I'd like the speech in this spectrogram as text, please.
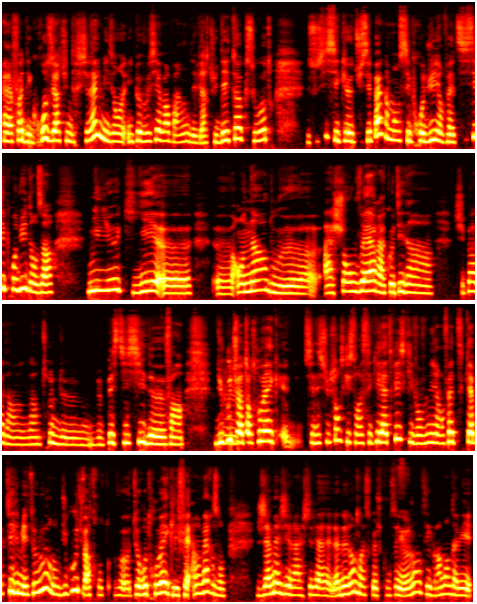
à la fois des grosses vertus nutritionnelles, mais ils, ont, ils peuvent aussi avoir par exemple des vertus détox ou autres. Le souci, c'est que tu sais pas comment c'est produit en fait. Si c'est produit dans un milieu qui est euh, euh, en Inde ou euh, à champ ouvert à côté d'un, je sais pas, d'un truc de, de pesticides, enfin, du coup, tu mm. vas te retrouver avec, c'est des substances qui sont assez chélatrices qui vont venir en fait capter les métaux lourds. Donc du coup, tu vas te, te retrouver avec l'effet inverse. Donc jamais j'irai acheter là-dedans. Moi, ce que je conseille aux gens, c'est vraiment d'aller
